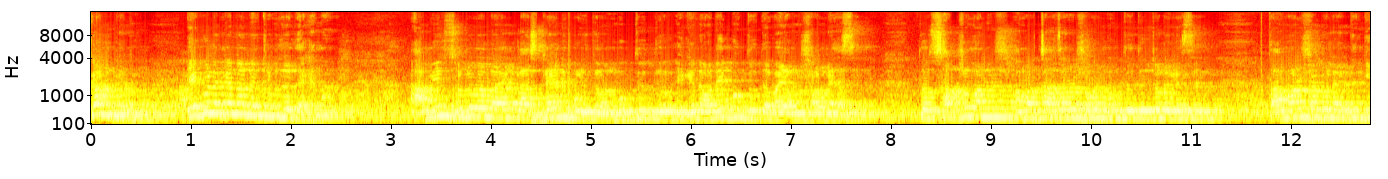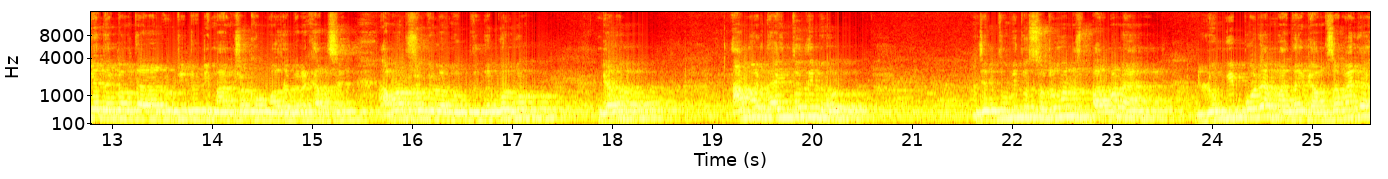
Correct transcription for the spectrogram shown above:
কারণটা কি? এগুলো কেন নেতৃবৃন্দ দেখে না। আমি ছোটবেলায় ক্লাস টেনে পড়তাম, মুক্তিযুদ্ধ, এখানে অনেক মুক্তিযোদ্ধা ভাই আমার সামনে আছে। তো ছাত্র মানুষ, আমার চাচারা সবাই মুক্তিযুদ্ধে চলে গেছে। তা আমার সকলে একদিন গিয়ে দেখলাম তারা রুটি টুটি, মাংস খুব মজা করে খাচ্ছে। আমার সকলে মুক্তিযুদ্ধ করব, গেলাম। আমার দায়িত্ব দিল যে তুমি তো ছোট মানুষ, পারবে না। লুঙ্গি পরে মাথায় গামছা বাইদা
